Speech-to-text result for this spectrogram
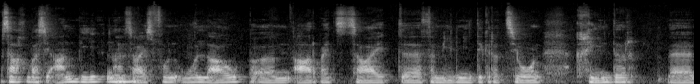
Sachen, was sie anbieten, also sei es von Urlaub, ähm, Arbeitszeit, äh, Familienintegration, Kinder. Äh,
